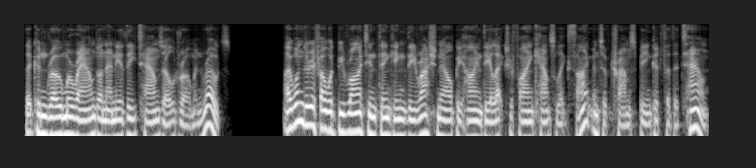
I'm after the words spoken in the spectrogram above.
that can roam around on any of the town's old Roman roads. I wonder if I would be right in thinking the rationale behind the electrifying council excitement of trams being good for the town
